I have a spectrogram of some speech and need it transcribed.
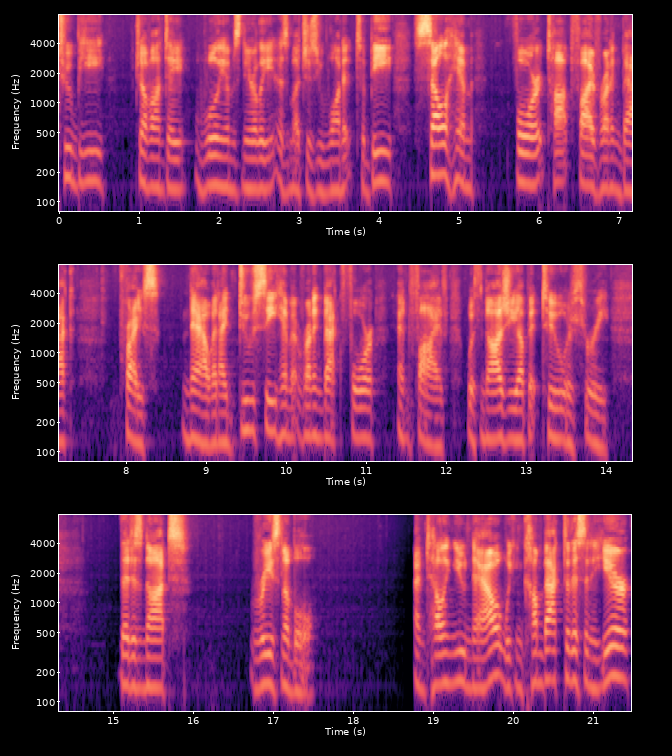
to be Javonte Williams nearly as much as you want it to be. Sell him for top five running back price now. And I do see him at running back four and five with Najee up at two or three. That is not reasonable. I'm telling you now, we can come back to this in a year,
